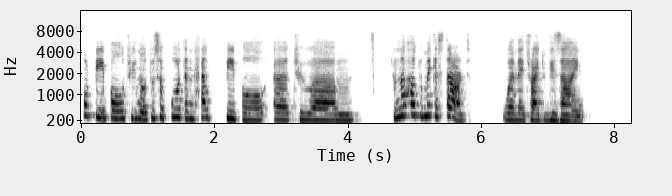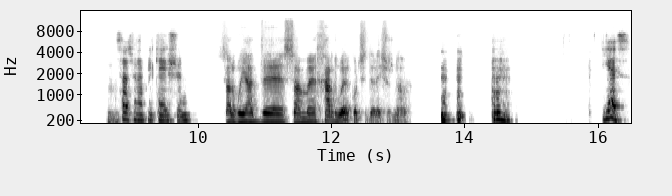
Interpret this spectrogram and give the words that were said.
for people to you know to support and help people uh, to um, to know how to make a start when they try to design mm -hmm. such an application. Shall we add uh, some uh, hardware considerations now? yes.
